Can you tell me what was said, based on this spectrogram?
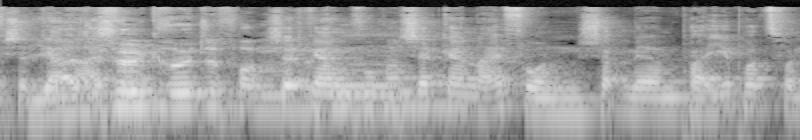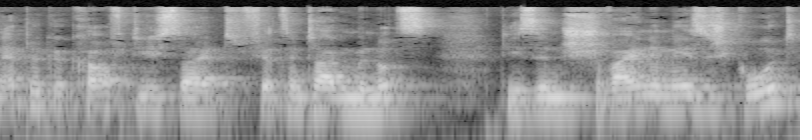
Ich hätte die gerne alte ein Schildkröte von Ich hätte Panda. ich hätte gern ein iPhone. Ich habe mir ein paar Earpods von Apple gekauft, die ich seit 14 Tagen benutze. Die sind schweinemäßig gut.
